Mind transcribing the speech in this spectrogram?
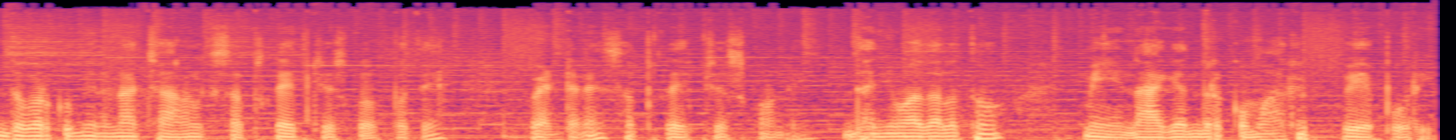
ఇంతవరకు మీరు నా ఛానల్కి సబ్స్క్రైబ్ చేసుకోకపోతే వెంటనే సబ్స్క్రైబ్ చేసుకోండి. ధన్యవాదాలతో మీ నాగేంద్ర కుమార్ వేపూరి.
